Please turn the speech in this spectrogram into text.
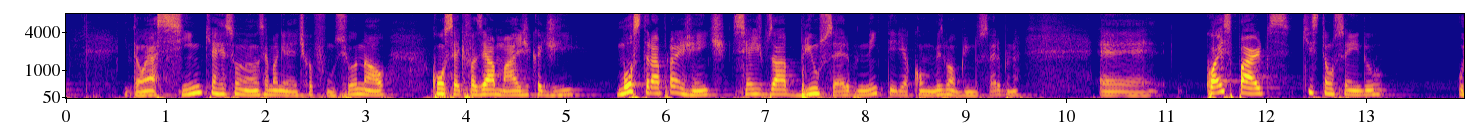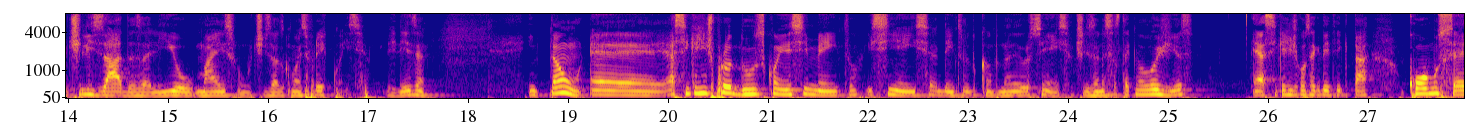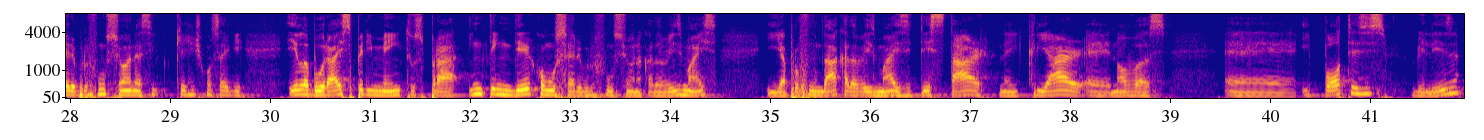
Então é assim que a ressonância magnética funcional consegue fazer a mágica de mostrar pra gente, sem a gente precisar abrir um cérebro, nem teria como mesmo abrindo o cérebro, né? É, quais partes que estão sendo utilizadas ali ou mais utilizadas com mais frequência, beleza? Então, é assim que a gente produz conhecimento e ciência dentro do campo da neurociência, utilizando essas tecnologias. É assim que a gente consegue detectar como o cérebro funciona, é assim que a gente consegue elaborar experimentos para entender como o cérebro funciona cada vez mais e aprofundar cada vez mais e testar né, e criar é, novas é, hipóteses, beleza?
